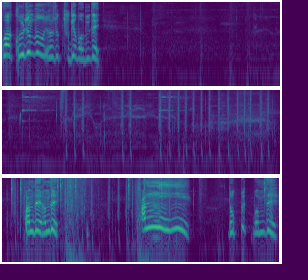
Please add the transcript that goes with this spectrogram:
와 골든보우 연속 두개 뭔데? 안돼 안돼. 아니 넉백 뭔데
